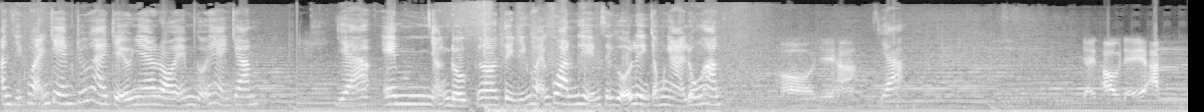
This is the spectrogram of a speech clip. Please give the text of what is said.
anh chỉ khoản cho em trước 2 triệu nha rồi em gửi hàng cho anh. Dạ em nhận được ờ, tiền chuyển khoản của anh thì em sẽ gửi liền trong ngày luôn anh. Ờ vậy hả? Dạ. Vậy thôi để anh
